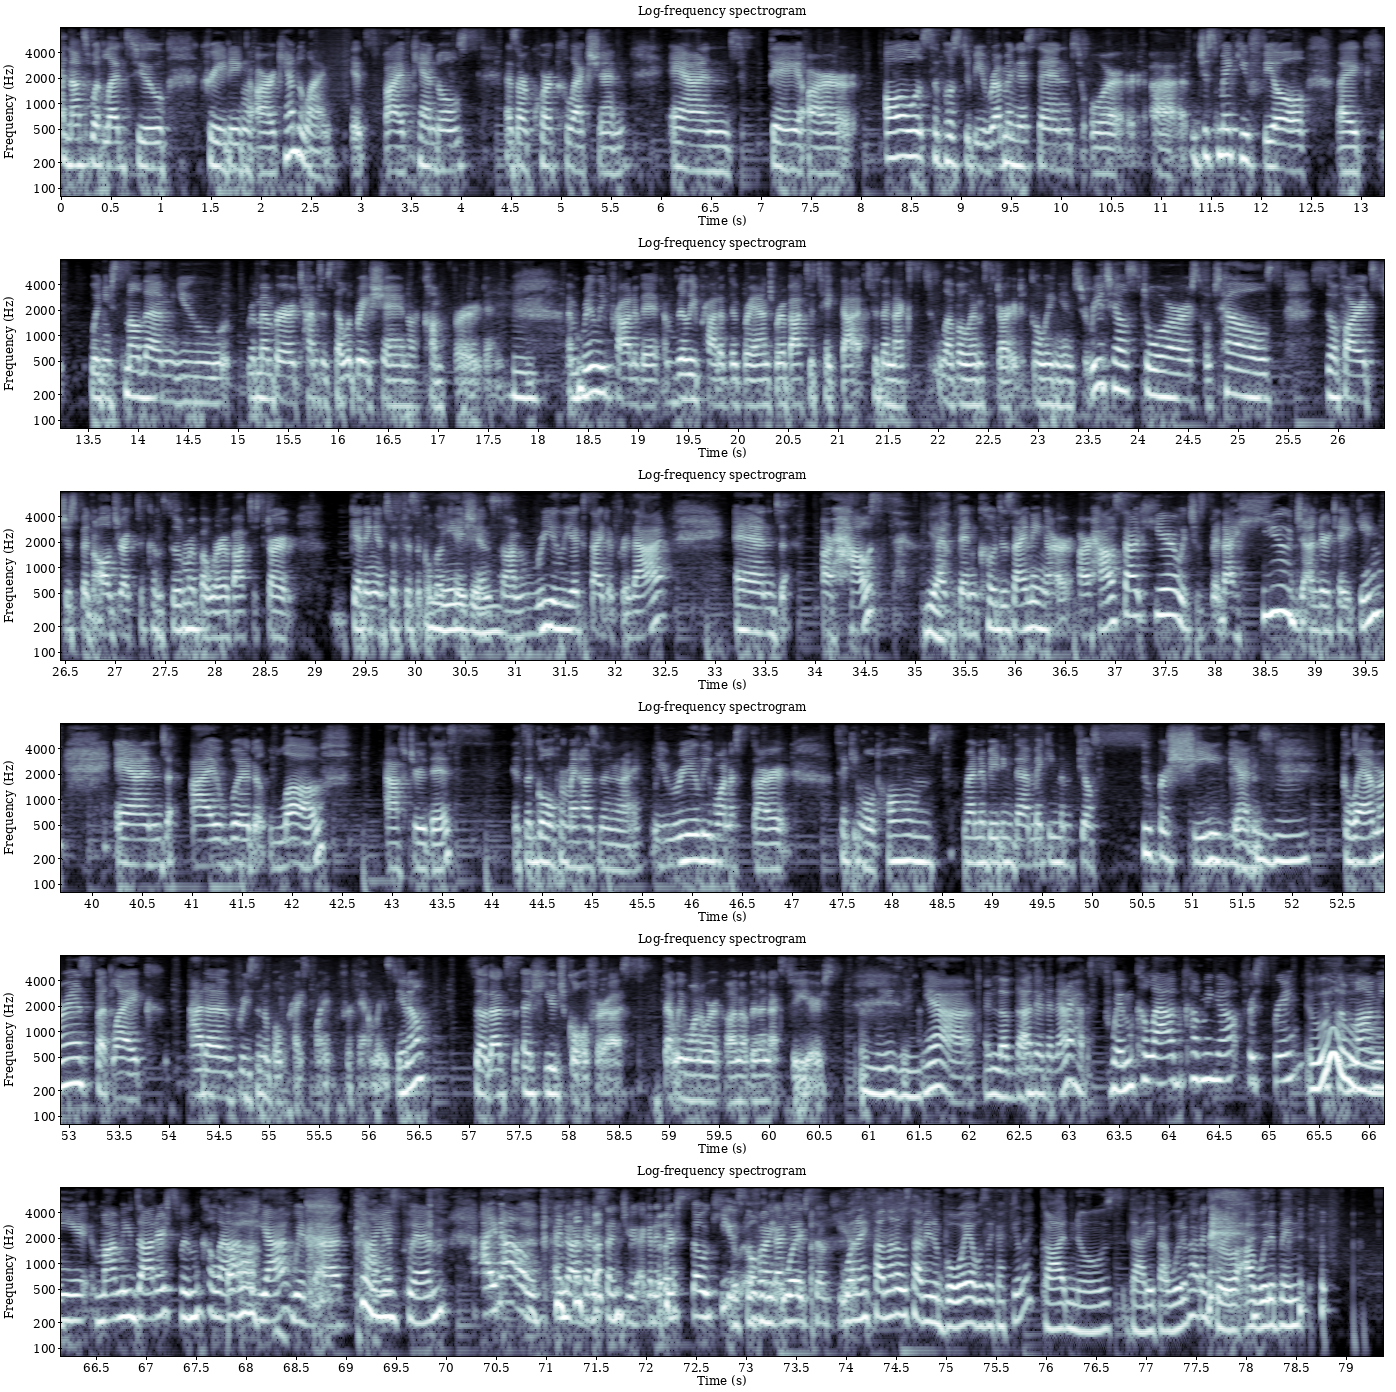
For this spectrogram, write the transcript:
And that's what led to creating our candle line. It's five candles as our core collection, and they are all supposed to be reminiscent or uh, just make you feel like when you smell them, you remember times of celebration or comfort. And mm. I'm really proud of it. I'm really proud of the brand. We're about to take that to the next level and start going into retail stores, hotels. So far, it's just been all direct to consumer, but we're about to start getting into physical Amazing. locations. So I'm really excited for that. And our house, Yeah. I've been co designing our, our house out here, which has been a huge undertaking. And I would love after this, it's a goal for my husband and I. We really want to start taking old homes, renovating them, making them feel super chic mm-hmm. and mm-hmm. glamorous, but like at a reasonable price point for families, you know? So that's a huge goal for us that we want to work on over the next few years. Amazing. Yeah. I love that. Other than that, I have a swim collab coming out for spring. It's a mommy mommy daughter swim collab. Oh, yeah, with uh, Kaya. Swim. I know, I know. I gotta send you. I gotta. They're so cute. So oh funny. my gosh, when, they're so cute. when I found out I was having a boy, I was like, I feel like God knows that if I would have had a girl, I would have been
